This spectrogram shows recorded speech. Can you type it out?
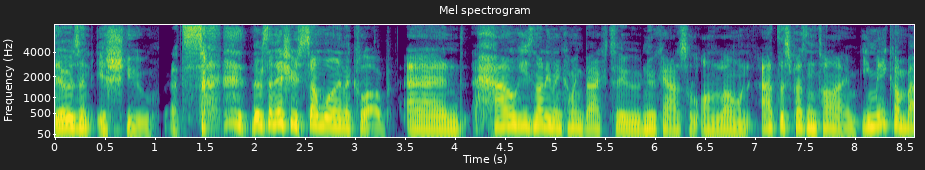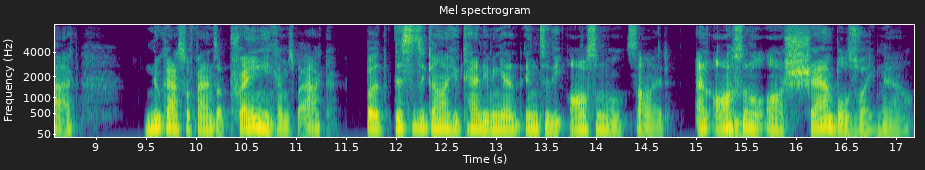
there's an issue. there's an issue somewhere in the club, and how he's not even coming back to Newcastle on loan at this present time. He may come back. Newcastle fans are praying he comes back, but this is a guy who can't even get into the Arsenal side, and mm-hmm. Arsenal mm-hmm. are shambles right now,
